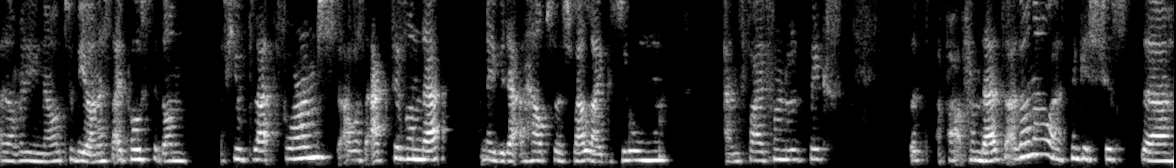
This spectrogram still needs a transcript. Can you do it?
I don't really know, to be honest. I posted on a few platforms. I was active on that. Maybe that helps as well, like Zoom and 500px. But apart from that, I don't know. I think it's just uh,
